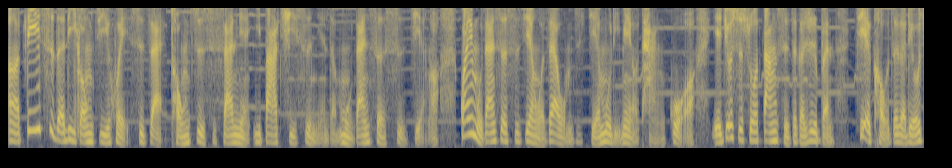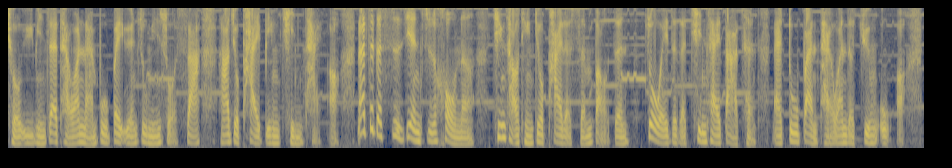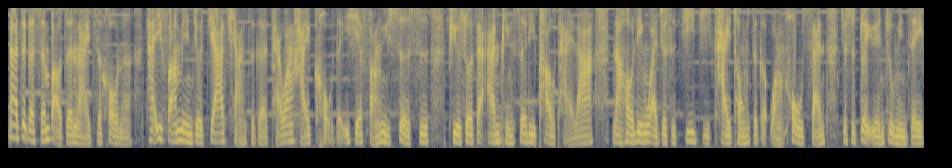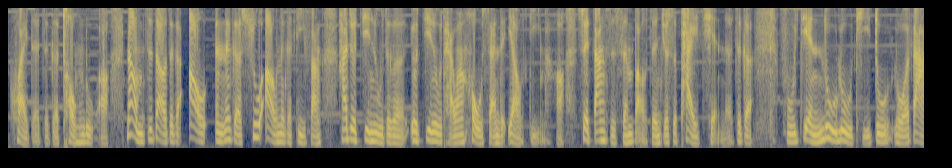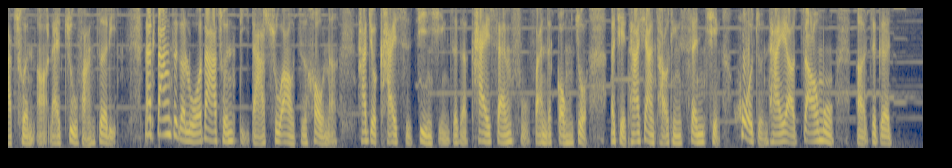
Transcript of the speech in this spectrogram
呃，第一次的立功机会是在同治十三年（一八七四年）的牡丹社事件啊。关于牡丹社事件，我在我们这节目里面有谈过。也就是说，当时这个日本借口这个琉球渔民在台湾南部被原住民所杀，然后就派兵侵台啊。那这个事件之后呢，清朝廷就派了沈葆桢。作为这个钦差大臣来督办台湾的军务啊，那这个沈葆桢来之后呢，他一方面就加强这个台湾海口的一些防御设施，譬如说在安平设立炮台啦，然后另外就是积极开通这个往后山，就是对原住民这一块的这个通路啊。那我们知道这个澳嗯那个苏澳那个地方，他就进入这个又进入台湾后山的要地嘛啊，所以当时沈葆桢就是派遣了这个福建。陆路提督罗大春啊，来驻防这里。那当这个罗大春抵达苏澳之后呢，他就开始进行这个开山抚番的工作，而且他向朝廷申请获准他要招募呃这个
